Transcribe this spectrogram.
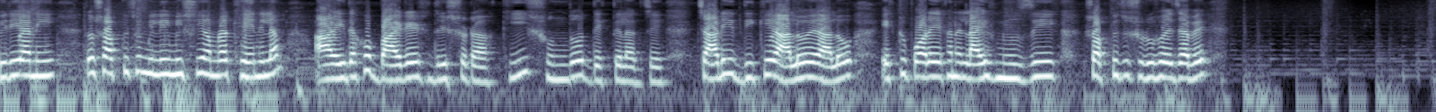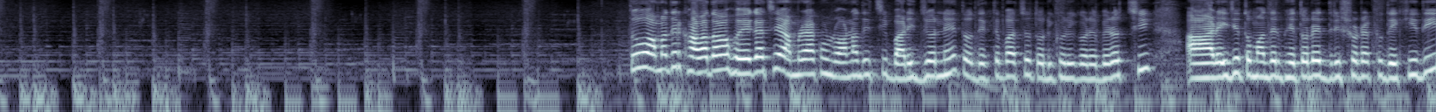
বিরিয়ানি। তো সব কিছু মিলিয়ে মিশিয়ে আমরা খেয়ে নিলাম। আর এই দেখো বাইরের দৃশ্যটা, কি সুন্দর দেখতে লাগছে। চারিদিকে আলোয় আলো। একটু পরে এখানে লাইভ মিউজিক সব কিছু শুরু হয়ে যাবে। তো আমাদের খাওয়া দাওয়া হয়ে গেছে, আমরা এখন রওনা দিচ্ছি বাড়ির জন্যে। তো দেখতে পাচ্ছ তড়িঘড়ি করে বেরোচ্ছি। আর এই যে তোমাদের ভেতরের দৃশ্যটা একটু দেখিয়ে দিই,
